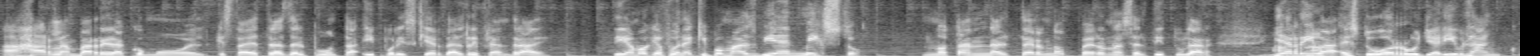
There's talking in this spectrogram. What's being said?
a Harlan Barrera como el que está detrás del punta y por izquierda el rifle Andrade. Digamos que fue un equipo más bien mixto, no tan alterno, pero no es el titular. Y arriba estuvo Ruggeri Blanco,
